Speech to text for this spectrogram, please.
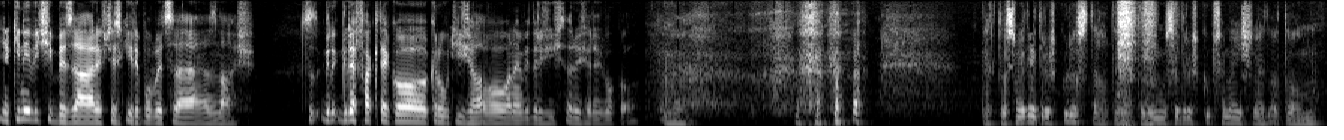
jaký největší bizáry v České republice znáš? Kde, kde fakt jako kroutíš hlavou a nevydržíš to, když jdeš okolo? Tak to jsi mě teď trošku dostal, tak to budu muset trošku přemýšlet o tom.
